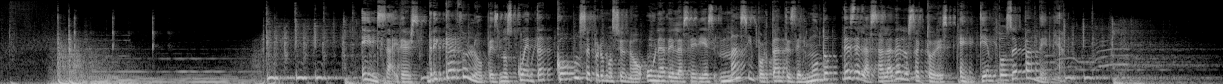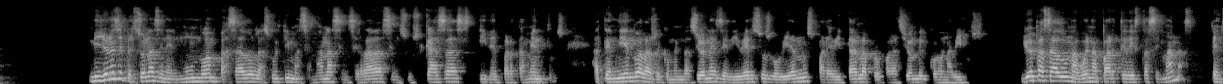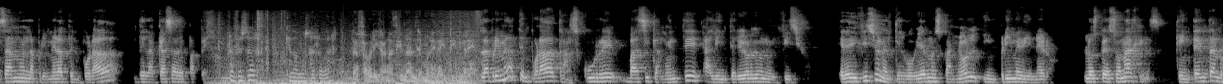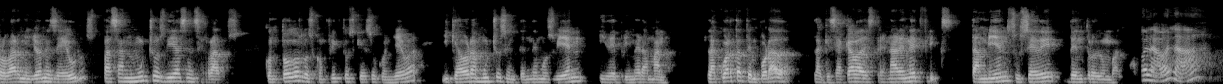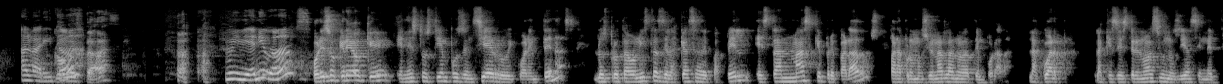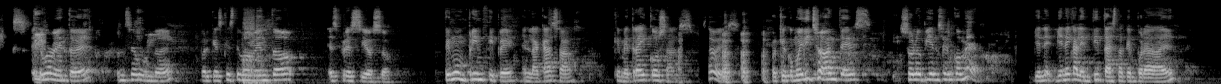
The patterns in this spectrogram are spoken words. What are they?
Insiders. Ricardo López nos cuenta cómo se promocionó una de las series más importantes del mundo desde la sala de los actores en tiempos de pandemia. Millones de personas en el mundo han pasado las últimas semanas encerradas en sus casas y departamentos, atendiendo a las recomendaciones de diversos gobiernos para evitar la propagación del coronavirus. Yo he pasado una buena parte de estas semanas pensando en la primera temporada de La Casa de Papel. Profesor, ¿qué vamos a robar? La Fábrica Nacional de Moneda y Timbre. La primera temporada transcurre básicamente al interior de un edificio, el edificio en el que el gobierno español imprime dinero. Los personajes que intentan robar millones de euros pasan muchos días encerrados, con todos los conflictos que eso conlleva y que ahora muchos entendemos bien y de primera mano. La cuarta temporada, la que se acaba de estrenar en Netflix, también sucede dentro de un banco. Hola, hola. Alvarito. ¿Cómo estás? Muy bien, ¿y vos? Por eso creo que en estos tiempos de encierro y cuarentenas, los protagonistas de La Casa de Papel están más que preparados para promocionar la nueva temporada, la cuarta, la que se estrenó hace unos días en Netflix. Un momento, ¿eh? Un segundo, ¿eh? Porque es que este momento es precioso. Tengo un príncipe en la casa que me trae cosas, ¿sabes? Porque como he dicho antes, solo pienso en comer. Viene, viene calentita esta temporada, ¿eh?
